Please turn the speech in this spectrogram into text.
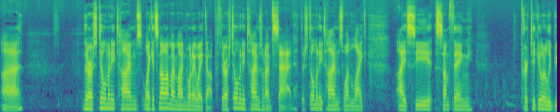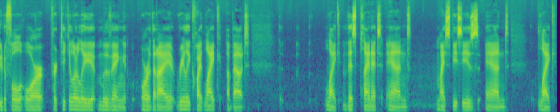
Uh, there are still many times, like, it's not on my mind when I wake up. There are still many times when I'm sad. There's still many times when, like, I see something particularly beautiful or particularly moving or that I really quite like about, like, this planet and my species and, like,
